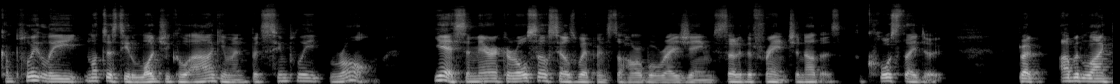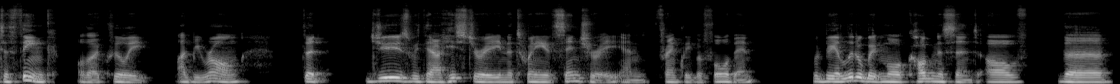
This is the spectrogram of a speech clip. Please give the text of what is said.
completely not just illogical argument, but simply wrong. Yes, America also sells weapons to horrible regimes, so do the French and others. Of course they do. But I would like to think, although clearly I'd be wrong, that Jews with our history in the 20th century, and frankly before then, would be a little bit more cognizant of the,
